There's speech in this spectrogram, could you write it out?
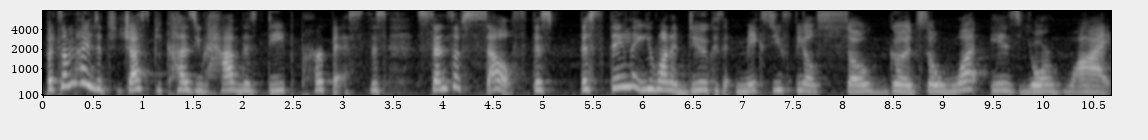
But sometimes it's just because you have this deep purpose, this sense of self, this this thing that you want to do because it makes you feel so good. So, what is your why?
